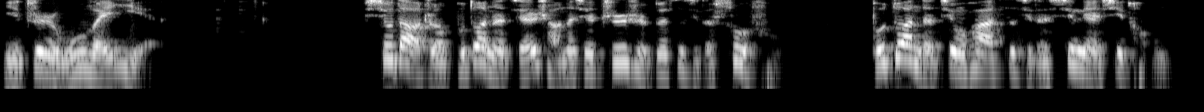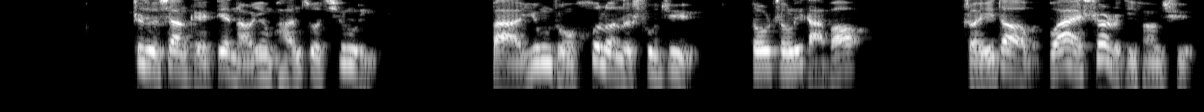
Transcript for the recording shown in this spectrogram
以致无为也”。修道者不断的减少那些知识对自己的束缚，不断的净化自己的信念系统。这就像给电脑硬盘做清理，把臃肿混乱的数据都整理打包，转移到不碍事儿的地方去。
